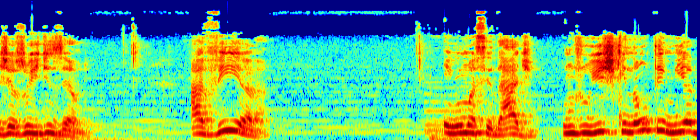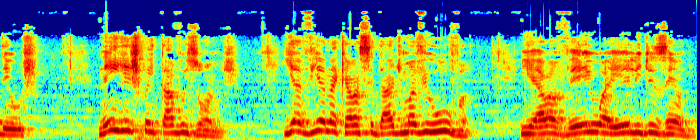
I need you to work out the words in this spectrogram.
Jesus dizendo: Havia em uma cidade um juiz que não temia Deus, nem respeitava os homens. E havia naquela cidade uma viúva, e ela veio a ele dizendo:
